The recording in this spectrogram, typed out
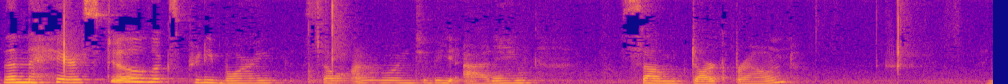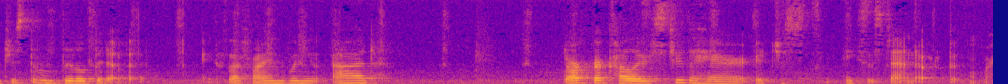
then the hair still looks pretty boring, so I'm going to be adding some dark brown and just a little bit of it. Because I find when you add darker colors to the hair, it just makes it stand out a bit more.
